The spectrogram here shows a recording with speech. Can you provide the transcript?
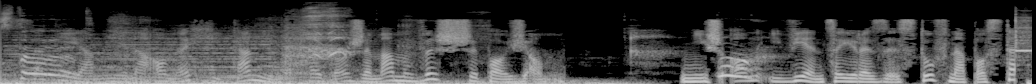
Zabija mnie na one hita mimo tego, że mam wyższy poziom niż on i więcej rezystów na postaci.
